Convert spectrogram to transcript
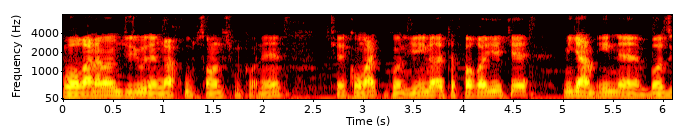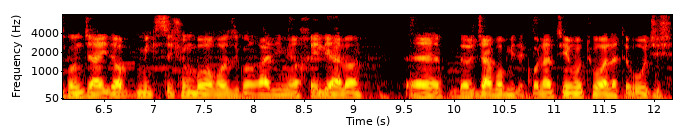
واقعا هم اینجوری بود. انقدر خوب سانتر می‌کنه که کمک می‌کنه. اینا اتفاقاییه که میگم این بازیکن جدیدا میکسشون با بازیکن قدیمی ها خیلی الان داره جواب میده. کلا تیممون تو حالت اوجش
